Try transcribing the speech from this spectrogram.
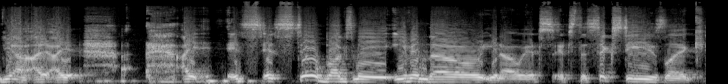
yeah, I, I, I, it's it still bugs me, even though you know it's it's the '60s. Like,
